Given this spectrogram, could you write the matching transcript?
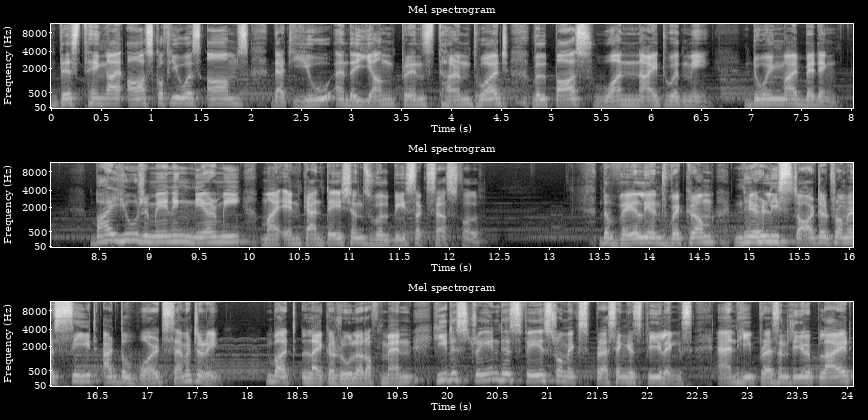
This thing I ask of you as alms that you and the young prince Dharmdhwaj will pass one night with me, doing my bidding. By you remaining near me, my incantations will be successful. The valiant Vikram nearly started from his seat at the word cemetery. But, like a ruler of men, he restrained his face from expressing his feelings, and he presently replied,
